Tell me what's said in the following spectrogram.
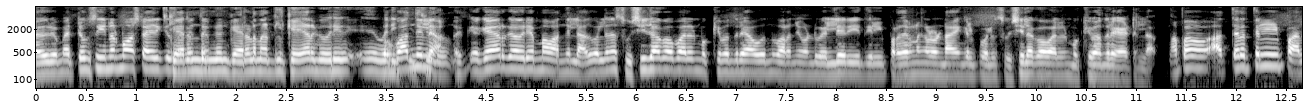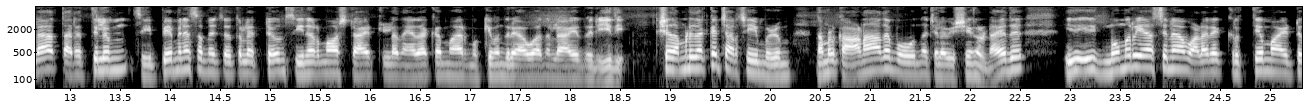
ഗൗരിയമ്മ ഏറ്റവും സീനിയർ മോസ്റ്റ് ആയിരിക്കും കേരളം നാട്ടിൽ കെ ആർ ഗൗരി വന്നില്ല. കെ ആർ ഗൗരിയമ്മ വന്നില്ല. അതുപോലെ തന്നെ സുശീല ഗോപാലൻ മുഖ്യമന്ത്രിയാവും എന്ന് പറഞ്ഞുകൊണ്ട് വലിയ രീതിയിൽ പ്രചരണങ്ങൾ ഉണ്ടായെങ്കിൽ പോലും സുശീല ഗോപാലൻ മുഖ്യമന്ത്രി ആയിട്ടില്ല അപ്പോൾ അത്തരത്തിൽ പല തരത്തിലും സി പി എമ്മിനെ സംബന്ധിച്ചിടത്തോളം ഏറ്റവും സീനിയർ മോസ്റ്റ് ആയിട്ടുള്ള നേതാക്കന്മാർ മുഖ്യമന്ത്രി ആവുക എന്നുള്ള രീതി. പക്ഷെ നമ്മൾ ഇതൊക്കെ ചർച്ച ചെയ്യുമ്പോഴും നമ്മൾ കാണാതെ പോകുന്ന ചില വിഷയങ്ങളുണ്ട്. അതായത് ഈ മുമറിയാസിനെ വളരെ കൃത്യമായിട്ട്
